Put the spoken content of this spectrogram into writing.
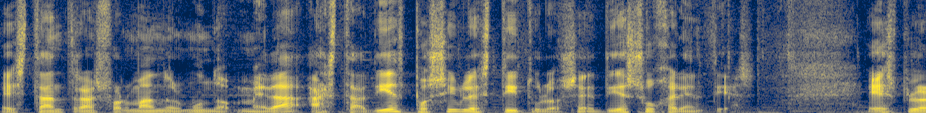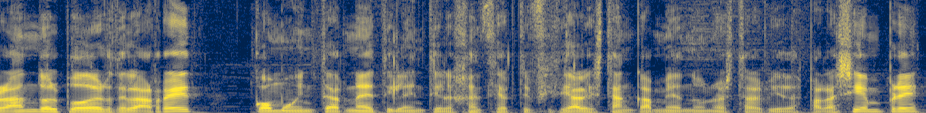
están transformando el mundo. Me da hasta 10 posibles títulos, 10 ¿eh? sugerencias. Explorando el poder de la red, cómo Internet y la inteligencia artificial están cambiando nuestras vidas para siempre,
